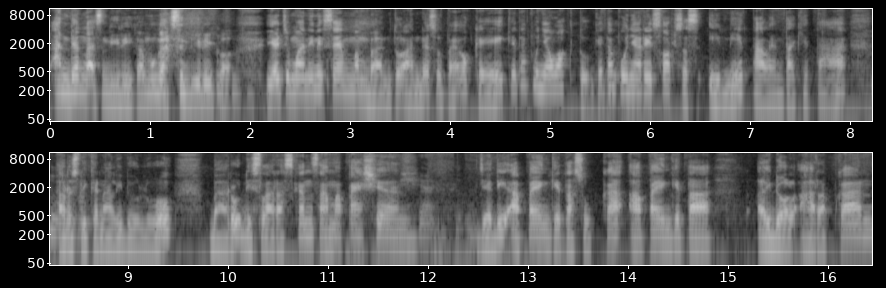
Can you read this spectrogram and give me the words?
anda nggak sendiri, kamu nggak sendiri kok. ya cuman ini saya membantu Anda supaya oke, okay, kita punya waktu, kita punya resources. Ini talenta kita harus dikenali dulu, baru diselaraskan sama passion. Jadi apa yang kita suka, apa yang kita idol harapkan,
